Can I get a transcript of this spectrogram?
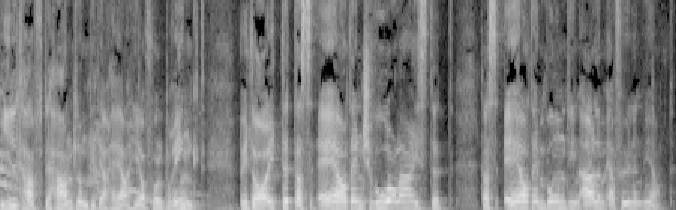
bildhafte Handlung, die der Herr hier vollbringt, bedeutet, dass er den Schwur leistet, dass er den Bund in allem erfüllen wird.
